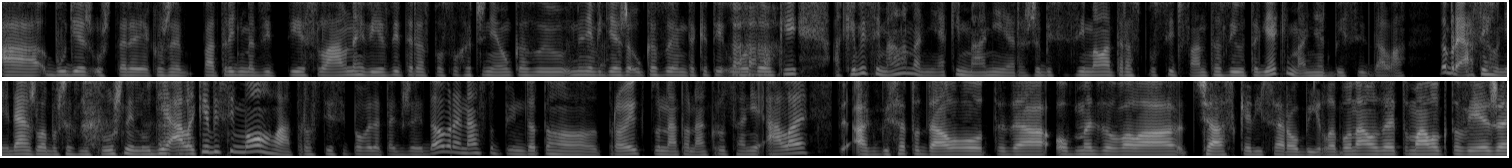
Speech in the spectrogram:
a budeš už teda akože patriť medzi tie slávne hviezdy, teraz posluchači neukazujú, nevidia, že ukazujem také tie úvodzovky. A keby si mala mať nejaký manier, že by si si mala teraz pustiť fantáziu, tak aký manier by si dala? Dobre, asi ho nedáš, lebo však sme slušní ľudia, ale keby si mohla proste si povedať, takže dobre, nastúpim do toho projektu na to nakrúcanie, ale Ak by sa to dalo, teda obmedzovala čas, kedy sa robí, lebo naozaj to málo kto vie, že,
